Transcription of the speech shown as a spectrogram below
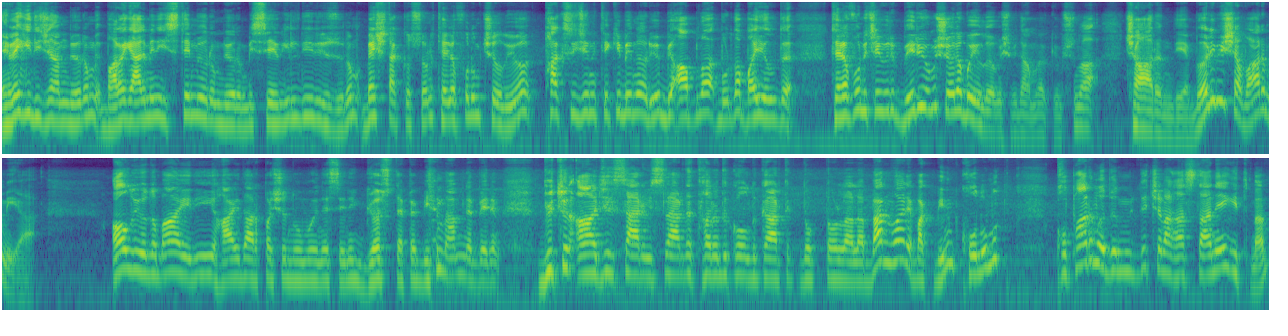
Eve gideceğim diyorum. Bana gelmeni istemiyorum diyorum. Bir sevgili değiliz diyorum. 5 dakika sonra telefonum çalıyor. Taksicinin teki beni arıyor. Bir abla burada bayıldı. Telefonu çevirip veriyormuş öyle bayılıyormuş bir daha bakıyorum. Şuna çağırın diye. Böyle bir şey var mı ya? Alıyordum Haydi, Haydarpaşa numunesinin Göztepe bilmem ne benim. Bütün acil servislerde tanıdık olduk artık doktorlarla. Ben var ya bak benim kolumu koparmadığım müddetçe ben hastaneye gitmem.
